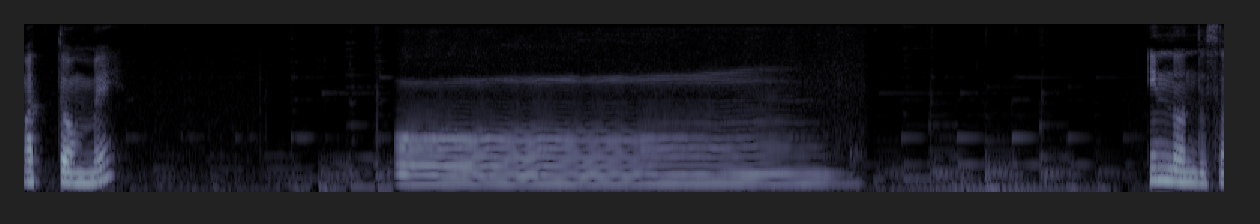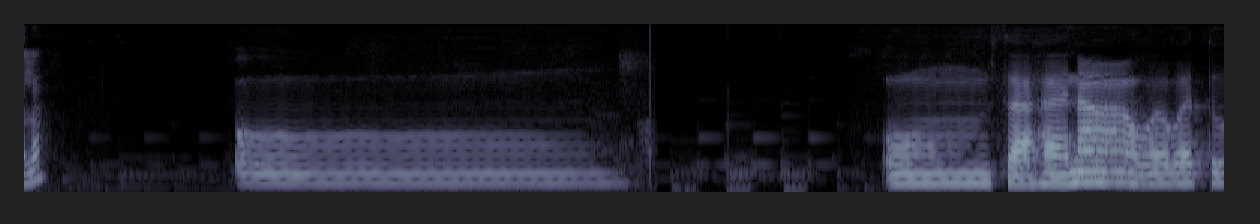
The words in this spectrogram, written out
ಮತ್ತೊಮ್ಮೆ. ಇನ್ನೊಂದು ಸಲ. ಓಂ ಸಹನಾವವತು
